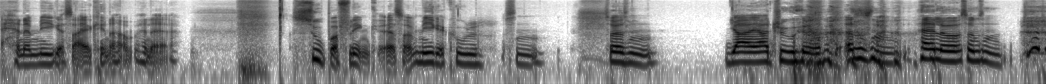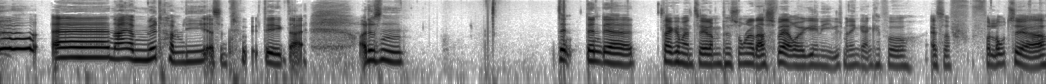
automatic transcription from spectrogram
Han er mega sej, jeg kender ham. Han er super flink, altså mega cool. Sådan, så er jeg sådan, jeg er Drew Hill. altså sådan, hallo, sådan sådan, du er Drew Hill? Uh, nej, jeg mødte ham lige, altså det er ikke dig. Og det er sådan, den, den der Der kan man tale om personer, der er svært at rykke ind i, hvis man ikke engang kan få, altså, få lov til at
